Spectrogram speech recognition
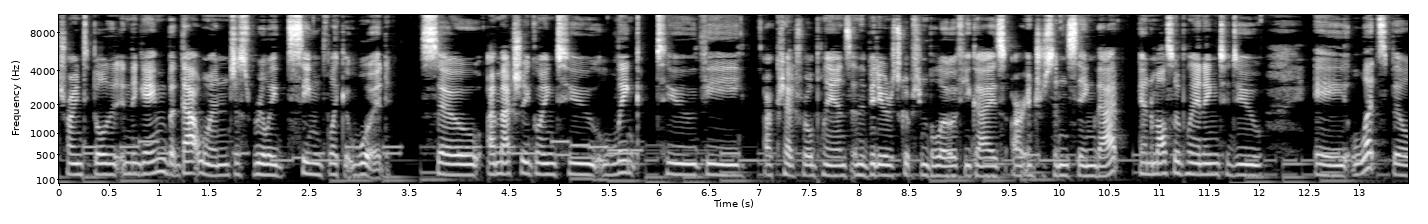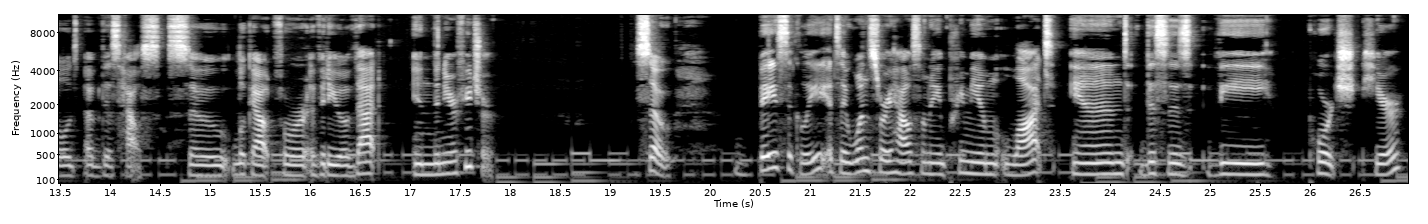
trying to build it in the game, but that one just really seemed like it would. So I'm actually going to link to the architectural plans in the video description below if you guys are interested in seeing that. And I'm also planning to do a let's build of this house, so look out for a video of that in the near future. So, basically, it's a one story house on a premium lot, and this is the porch here.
